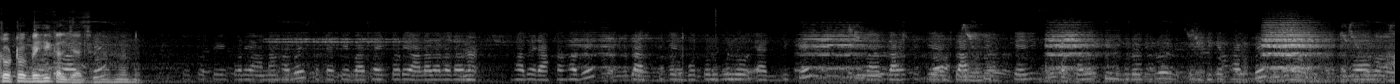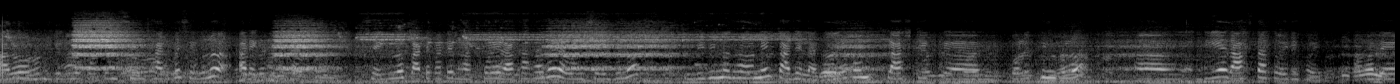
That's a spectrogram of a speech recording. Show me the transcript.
টোটো ভেহিকাল যে আছে আছে, হুম, হুম। টোটোতে করে আনা হবে। সেটাকে বাছাই করে আলাদা আলাদা ভাবে রাখা হবে। প্লাস্টিকের বোতলগুলো একদিকে প্লাস্টিকের প্লাস্টিক ক্যারি পলিথিনগুলো যেগুলো একদিকে থাকবে এবং আরও যেগুলো পচনশীল থাকবে সেগুলো আরেকদিকে থাকবে। সেইগুলো কাটে কাটে ভাগ করে রাখা হবে এবং সেইগুলো বিভিন্ন ধরনের কাজে লাগবে। যেরকম প্লাস্টিক পলিথিনগুলো দিয়ে রাস্তা তৈরি হয়। আমাদের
